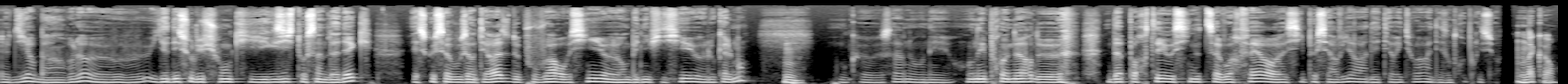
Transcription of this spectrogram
de dire ben voilà, euh, il y a des solutions qui existent au sein de l'ADEC. Est-ce que ça vous intéresse de pouvoir aussi euh, en bénéficier localement? Hmm. Donc ça, nous, on est, on est preneur d'apporter aussi notre savoir-faire s'il peut servir à des territoires et des entreprises. D'accord.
